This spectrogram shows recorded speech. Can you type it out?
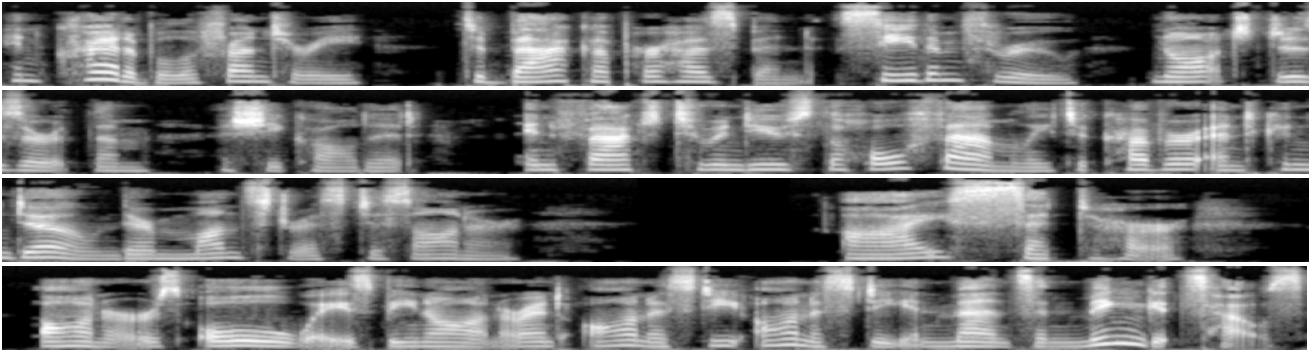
incredible effrontery to back up her husband, see them through, not desert them, as she called it in fact to induce the whole family to cover and condone their monstrous dishonour. I said to her, Honour's always been honour, and honesty honesty, in Manson Mingott's house,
